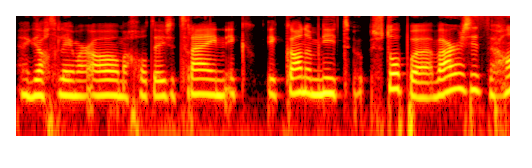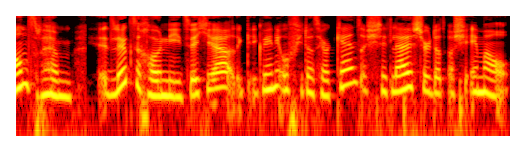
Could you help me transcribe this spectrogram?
En ik dacht alleen maar, oh mijn god, deze trein, ik, ik kan hem niet stoppen. Waar zit de handrem? Het lukte gewoon niet, weet je. Ik, ik weet niet of je dat herkent als je dit luistert, dat als je eenmaal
